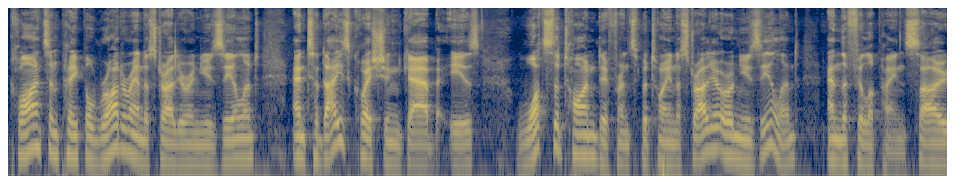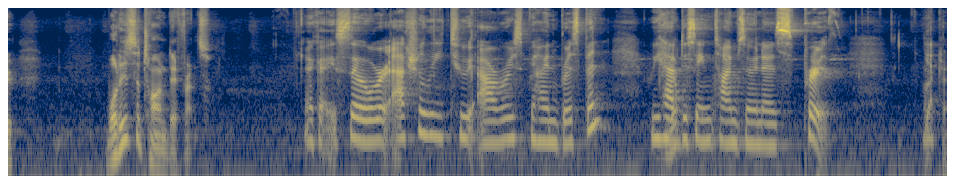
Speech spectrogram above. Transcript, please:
clients and people right around Australia and New Zealand. And today's question, Gab, is what's the time difference between Australia or New Zealand and the Philippines? So, what is the time difference? Okay, so we're actually two hours behind Brisbane. We have Yep. the same time zone as Perth. Okay.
